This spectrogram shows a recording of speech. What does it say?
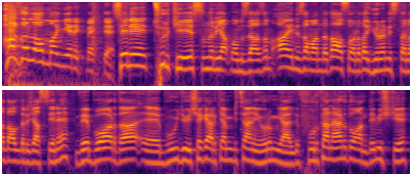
hazırlanman gerekmekte. Seni Türkiye'ye sınır yapmamız lazım. Aynı zamanda daha sonra da Yunanistan'a daldıracağız seni. Ve bu arada e, bu videoyu çekerken bir tane yorum geldi. Furkan Erdoğan demiş ki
